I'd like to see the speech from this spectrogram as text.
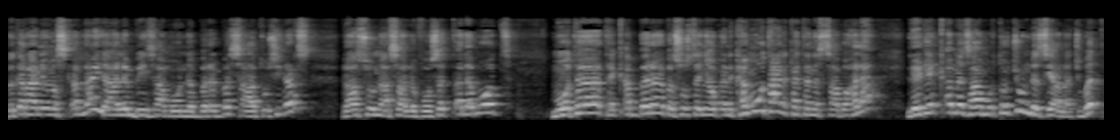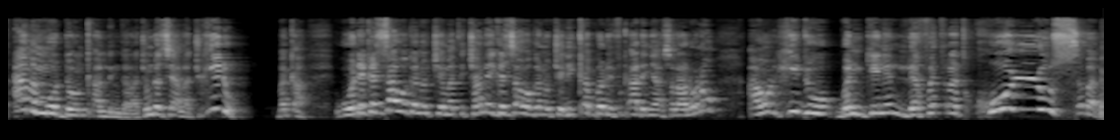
በቀራኔው መስቀል ላይ የዓለም ቤዛ መሆን ነበረበት። ሰዓቱ ሲደርስ ራሱን አሳልፎ ሰጠ ለሞት፣ ሞተ፣ ተቀበረ። በሶስተኛው ቀን ከሙታን ከተነሳ በኋላ ለደቀ መዛሙርቶቹ እንደዚህ አላቸው። በጣም የምወደውን ቃል ልንገራቸው። እንደዚህ አላቸው፣ ሂዱ በቃ ወደ ገዛ ወገኖቼ መጥቻለሁ። የገዛ ወገኖቼ ሊቀበሉ ፈቃደኛ ስላልሆነው አሁን ሂዱ፣ ወንጌልን ለፍጥረት ሁሉ ስበኩ፣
